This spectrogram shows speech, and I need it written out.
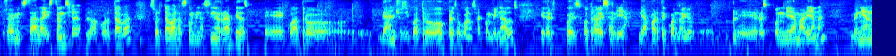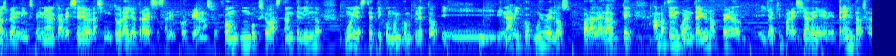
pues obviamente estaba a la distancia, lo acortaba, soltaba las combinaciones rápidas, eh, cuatro ganchos y cuatro uppers, o bueno, o sea, combinados, y después otra vez salía. Y aparte cuando yo le respondía a Mariana, venían los bendings, venía el cabeceo, la cintura y otra vez a salir por piernas. Fue un, boxeo bastante lindo, muy estético, muy completo y dinámico, muy veloz para la edad que ambas tienen 41, pero Jackie parecía de, 30, o sea,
